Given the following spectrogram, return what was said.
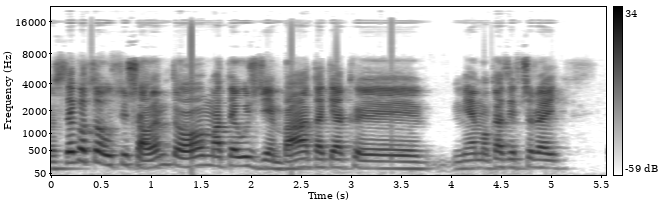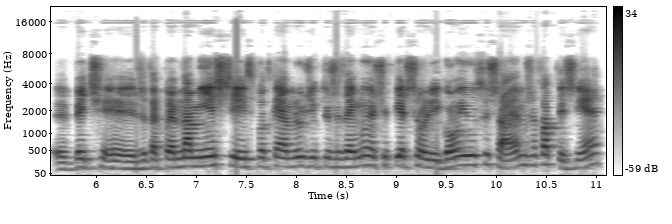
No z tego co usłyszałem, to Mateusz Dzięba, tak jak y, miałem okazję wczoraj być, y, że tak powiem, na mieście i spotkałem ludzi, którzy zajmują się pierwszą ligą i usłyszałem, że faktycznie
